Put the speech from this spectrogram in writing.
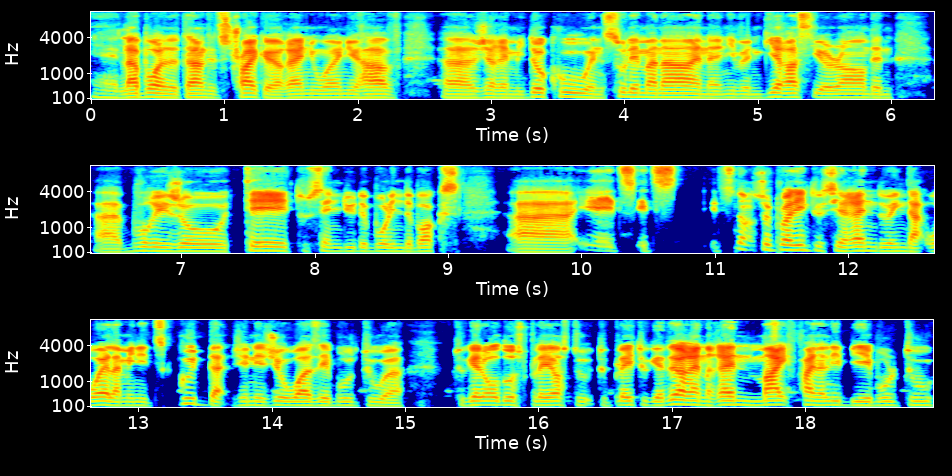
Yeah, Laborde is a talented striker, and when you have uh, Jeremy Doku and Sulemana and, and even Guirassy around and uh, Bourigeaud, T to send you the ball in the box, uh, it's it's it's not surprising to see Rennes doing that well. I mean, it's good that Genesio was able to uh, to get all those players to, to play together, and Rennes might finally be able to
